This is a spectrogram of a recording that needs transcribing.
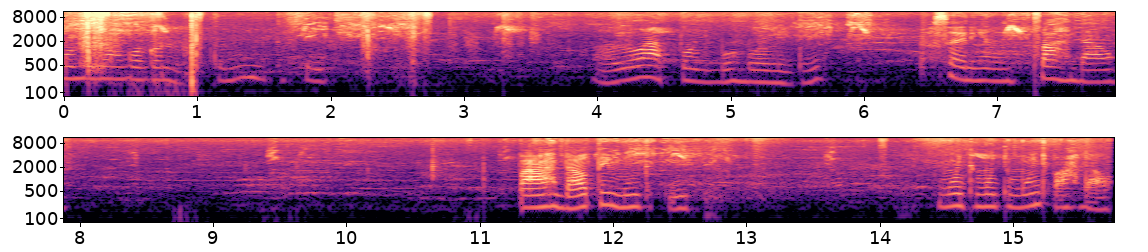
vou beber água agora não, tô nem muito sede. Olha lá, põe borboleta, hein? Passarinho ali, pardal. Pardal tem muito aqui. Muito, muito, muito pardal.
